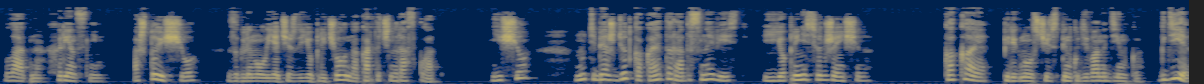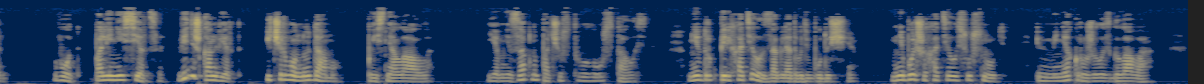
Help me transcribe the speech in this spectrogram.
«Ладно, хрен с ним. А что еще?» — заглянула я через ее плечо на карточный расклад. «Еще? Ну, тебя ждет какая-то радостная весть. Ее принесет женщина». «Какая?» — перегнулась через спинку дивана Динка. «Где?» «Вот, по линии сердца. Видишь конверт? И червонную даму?» — поясняла Алла. Я внезапно почувствовала усталость. Мне вдруг перехотелось заглядывать в будущее. Мне больше хотелось уснуть, и у меня кружилась голова.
